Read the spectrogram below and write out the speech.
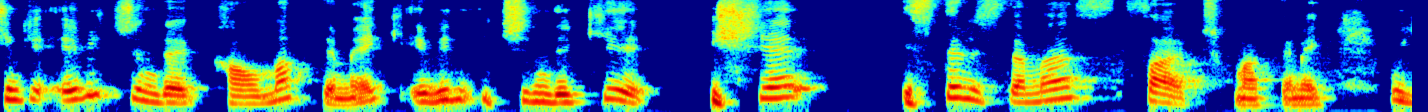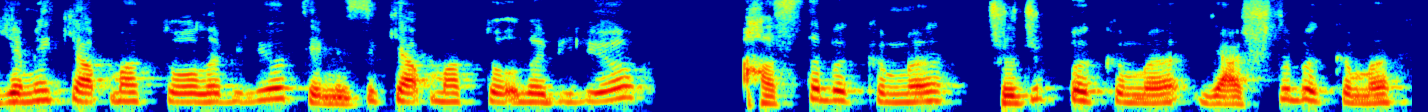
Çünkü ev içinde kalmak demek, evin içindeki işe ister istemez sahip çıkmak demek. Bu yemek yapmak da olabiliyor, temizlik yapmak da olabiliyor. Hasta bakımı, çocuk bakımı, yaşlı bakımı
